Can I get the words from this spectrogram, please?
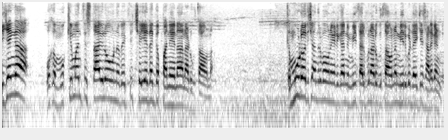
నిజంగా ఒక ముఖ్యమంత్రి స్థాయిలో ఉన్న వ్యక్తి చేయదగ్గ పనేనా అని అడుగుతా ఉన్నా. మూడోది చంద్రబాబు నాయుడు గారిని మీ తరఫున అడుగుతా ఉన్నా మీరు కూడా దయచేసి అడగండి.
